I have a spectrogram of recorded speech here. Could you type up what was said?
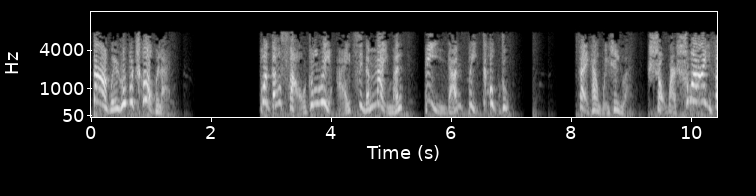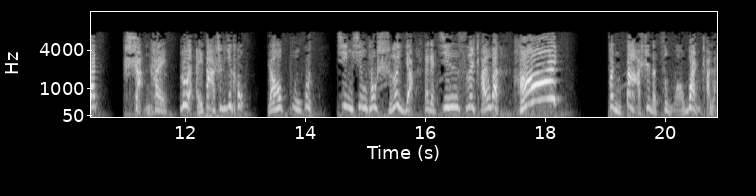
大鬼如不撤回来，不等扫中瑞霭，自己的脉门必然被扣住。再看韦世远，手腕唰啦一翻，闪开瑞矮大师的一扣，然后布棍竟像条蛇一样，那个金丝缠腕，嗨，奔大师的左腕缠来。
